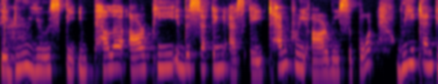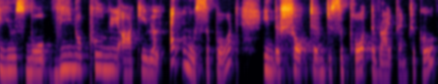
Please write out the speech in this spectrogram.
they do use the Impella RP in the setting as a temporary RV support, we tend to use more venopulmonary arterial ECMO support in the short term to support the right ventricle.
